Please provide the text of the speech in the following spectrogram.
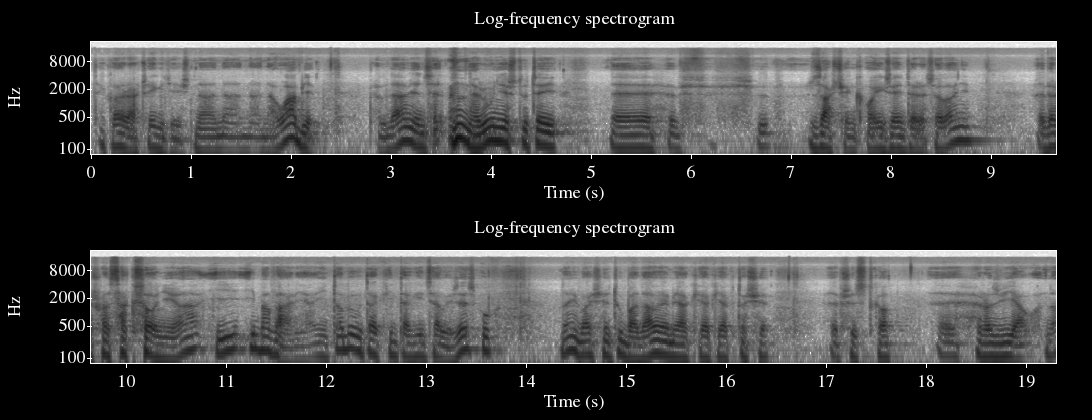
tylko raczej gdzieś na, na, na, na Łabie. Prawda? Więc również tutaj e, zasięg moich zainteresowań weszła Saksonia i, i Bawaria. I to był taki, taki cały zespół. No i właśnie tu badałem, jak, jak, jak to się wszystko e, rozwijało. No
